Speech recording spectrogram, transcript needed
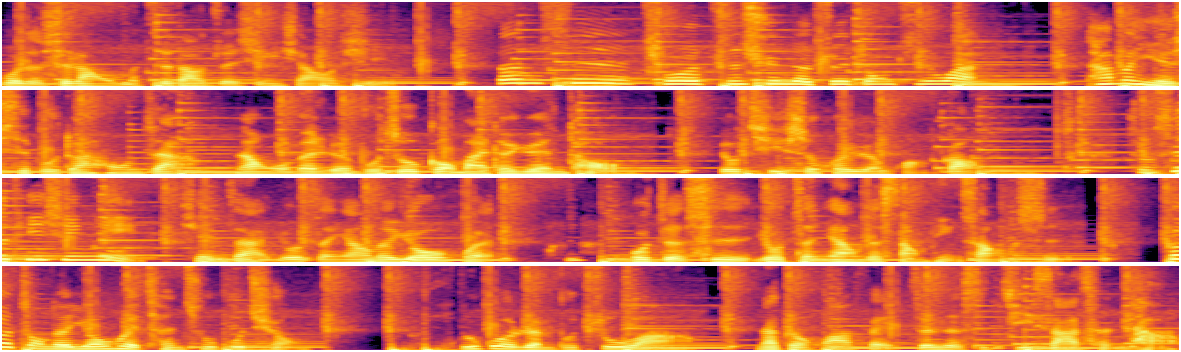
或者是让我们知道最新消息。但是除了资讯的追踪之外，他们也是不断轰炸，让我们忍不住购买的源头。尤其是会员广告，总是提醒你现在有怎样的优惠，或者是有怎样的商品上市，各种的优惠层出不穷。如果忍不住啊，那个花费真的是积沙成塔。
